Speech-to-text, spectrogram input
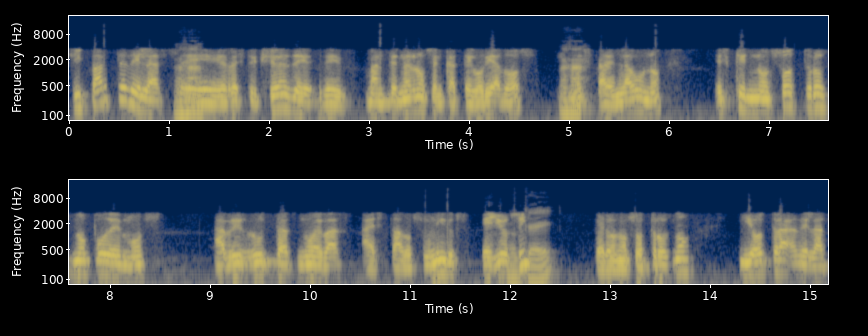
Si parte de las eh, restricciones de, de mantenernos en categoría 2, Ajá. no estar en la 1, es que nosotros no podemos abrir rutas nuevas a Estados Unidos. Ellos sí, pero nosotros no. Y otra de las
